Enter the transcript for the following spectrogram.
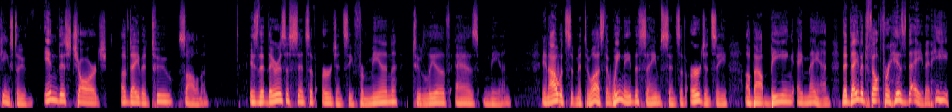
Kings 2 in this charge of David to Solomon is that there is a sense of urgency for men to live as men. And I would submit to us that we need the same sense of urgency about being a man that David felt for his day, that he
